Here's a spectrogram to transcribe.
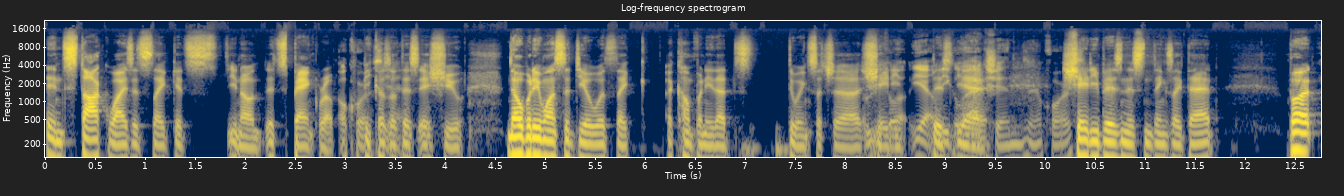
In stock wise, it's like it's you know it's bankrupt Of course, because of this issue. Nobody wants to deal with like a company that's doing such a shady yeah, bus- legal yeah, actions, and of course. shady business and things like that. But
